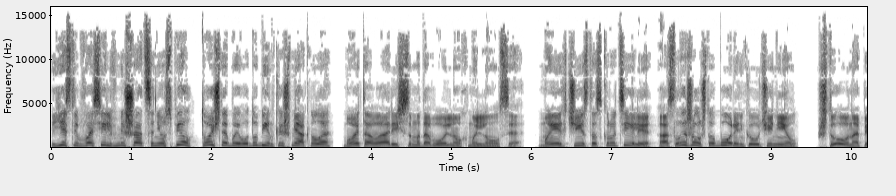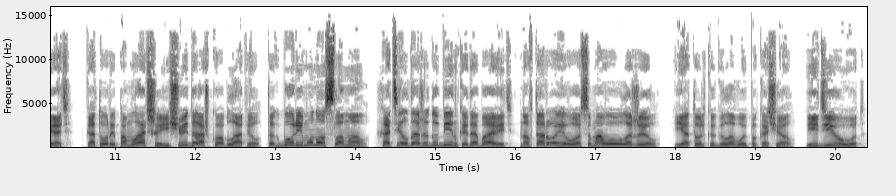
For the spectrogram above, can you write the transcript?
«Если бы Василь вмешаться не успел, точно бы его дубинкой шмякнуло». Мой товарищ самодовольно ухмыльнулся. «Мы их чисто скрутили, а слышал, что Боренька учинил. Что он опять? Который помладше еще и Дашку облапил. Так Боря ему нос сломал. Хотел даже дубинкой добавить, но второй его самого уложил. Я только головой покачал. Идиот.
